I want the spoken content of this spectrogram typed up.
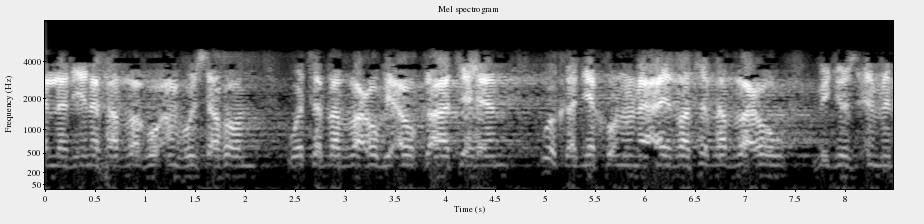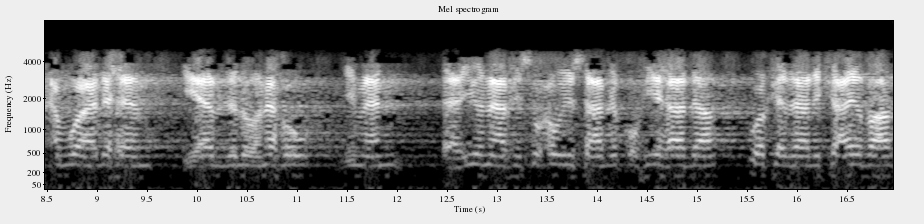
الذين فرغوا أنفسهم وتبرعوا بأوقاتهم وقد يكونون أيضا تبرعوا بجزء من أموالهم يبذلونه لمن ينافس أو يسابق في هذا. وكذلك أيضا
